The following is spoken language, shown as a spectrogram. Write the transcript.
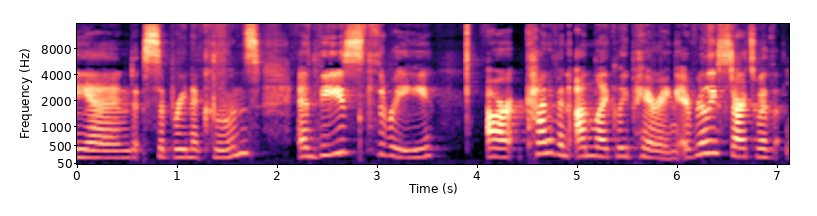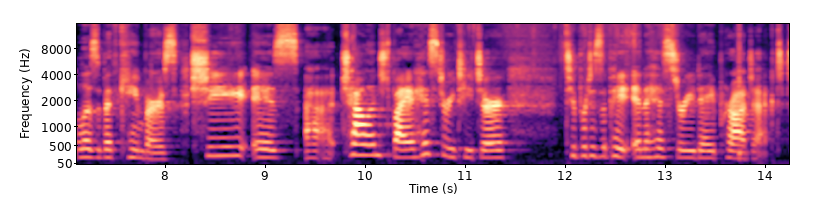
and Sabrina Coons. And these three are kind of an unlikely pairing. It really starts with Elizabeth Chambers. She is uh, challenged by a history teacher to participate in a History Day project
